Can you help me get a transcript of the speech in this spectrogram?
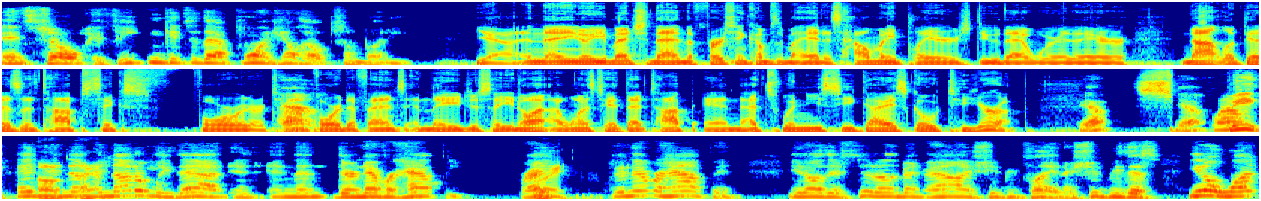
And so if he can get to that point, he'll help somebody. Yeah. And then, you know, you mentioned that, and the first thing that comes to my head is how many players do that where they're not looked at as a top six forward or top yeah. four defense, and they just say, you know what, I want to stay at that top. And that's when you see guys go to Europe. Yeah. Yeah. Well, and, oh, and, oh, not, yeah. and, not, only that, and, and, then they're never happy, right? right? They're never happy. You know, they're sitting on the bench, oh, I should be playing. I should be this. You know what?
